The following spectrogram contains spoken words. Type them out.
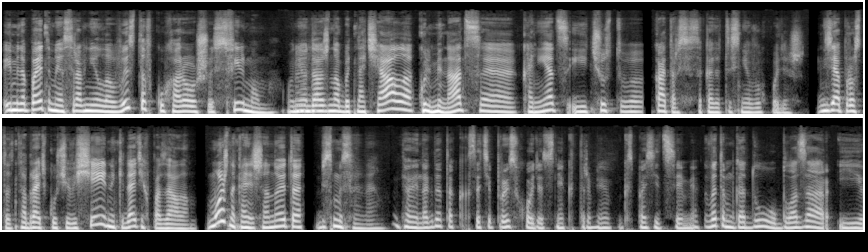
Именно поэтому я сравнила выставку хорошую с фильмом. У нее mm-hmm. должно быть начало, кульминация, конец и чувство катарсиса, когда ты с нее выходишь. Нельзя просто собрать кучу вещей и накидать их по залам. Можно, конечно, но это бессмысленно. Да, иногда так, кстати, происходит с некоторыми экспозициями. В этом году Блазар и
